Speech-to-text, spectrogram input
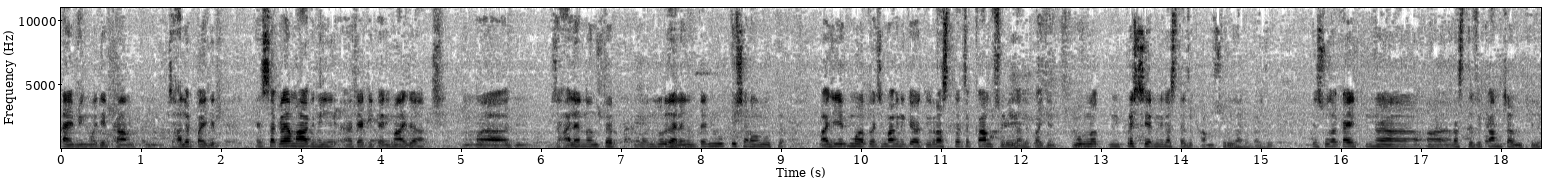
टायमिंगमध्ये काम झालं पाहिजे. या सगळ्या मागणी त्या ठिकाणी माझ्या झाल्यानंतर मंजूर झाल्यानंतर मी उपोषणावरून उठलं. माझी एक महत्वाची मागणी काय होती रस्त्याचं काम सुरू झालं पाहिजे. पूर्ण प्रेशरनी रस्त्याचं काम सुरू झालं पाहिजे. ते सुद्धा काही रस्त्याचे रस्त्याचं काम चालू केलं.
